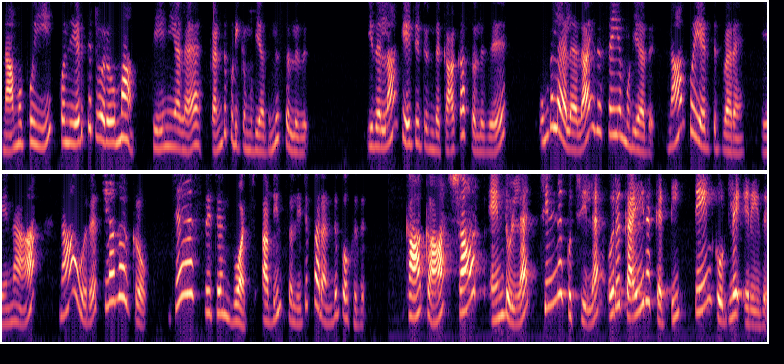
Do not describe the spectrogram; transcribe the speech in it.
நாம போய் கொஞ்சம் எடுத்துட்டு வருவோமா? தேனியால கண்டுபிடிக்க முடியாதுன்னு சொல்லுது. இதெல்லாம் கேட்டுட்டு இருந்த காக்கா சொல்லுது உங்களாலலாம் இதை செய்ய முடியாது. நான் போய் எடுத்துட்டு வரேன். ஏன்னா நான் ஒரு clever crow just sit and watch அப்படின்னு சொல்லிட்டு பறந்து போகுது. காக்கா ஷார்ப் எண்டுள்ள உள்ள சின்ன குச்சியில ஒரு கயிறை கட்டி தேன் கூட்டில் எரியுது.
